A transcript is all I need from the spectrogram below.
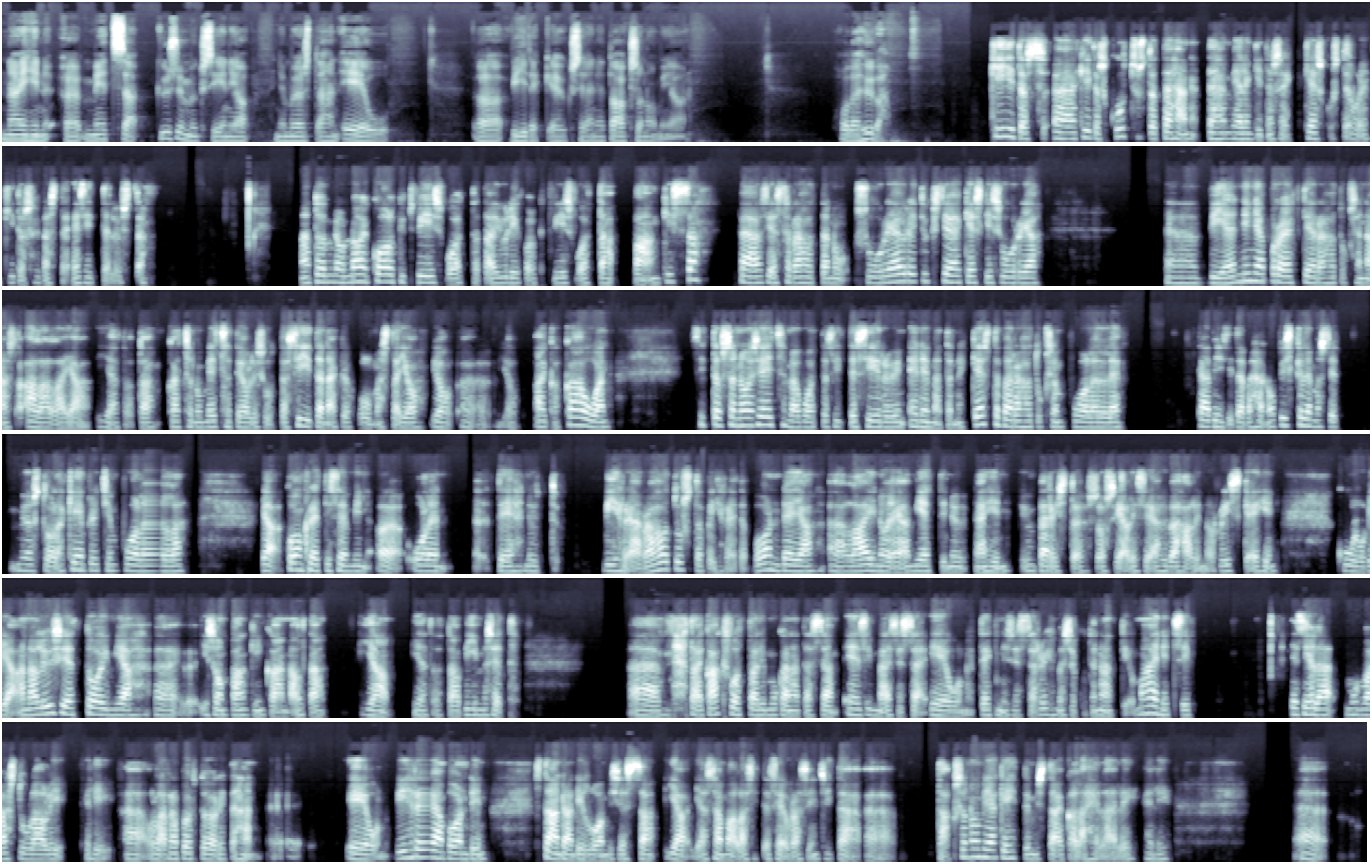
näihin metsäkysymyksiin ja, ja myös tähän EU-viitekehykseen ja taksonomiaan. Ole hyvä. Kiitos, kiitos kutsusta tähän, tähän mielenkiintoiseen keskusteluun ja kiitos hyvästä esittelystä. Mä olen toiminut noin 35 vuotta tai yli 35 vuotta pankissa, pääasiassa rahoittanut suuria yrityksiä ja keskisuuria viennin ja projektien rahoituksen alalla ja, ja tota, katsonut metsäteollisuutta siitä näkökulmasta jo, jo, jo aika kauan. Sitten tuossa noin seitsemän vuotta sitten siirryin enemmän tänne kestävän rahoituksen puolelle kävin sitä vähän opiskelemassa myös tuolla Cambridgein puolella. Ja konkreettisemmin ö, olen tehnyt vihreää rahoitusta, vihreitä bondeja, ä, lainoja ja miettinyt näihin ympäristö-, sosiaalisia ja hyvähallinnon riskeihin kuuluvia analyysiä toimia ä, ison pankin kannalta. Ja, ja tota, viimeiset ä, tai kaksi vuotta oli mukana tässä ensimmäisessä EUn teknisessä ryhmässä, kuten Antti jo mainitsi. Ja siellä mun vastuulla oli eli olla raportoori tähän EUn vihreän bondin standardin luomisessa ja, ja samalla sitten seurasin sitä ää, taksonomia kehittymistä aika lähellä. Eli, eli ää,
